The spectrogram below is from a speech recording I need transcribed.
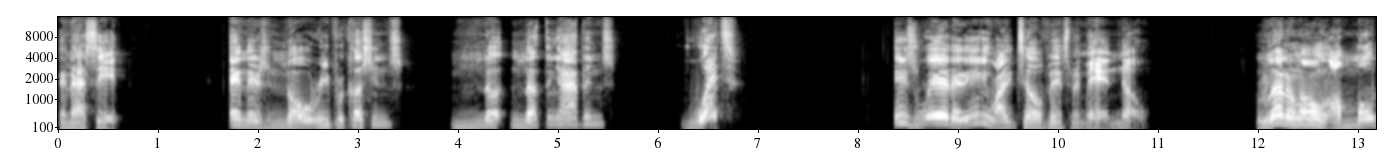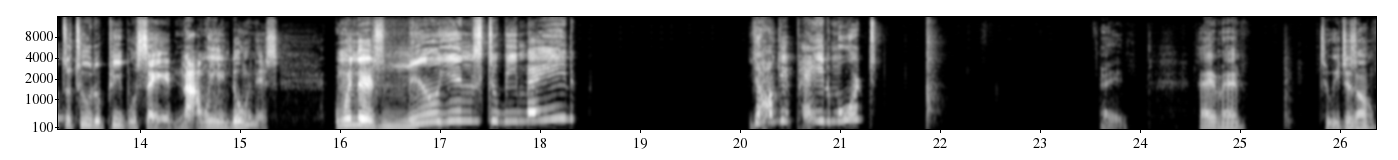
And that's it. And there's no repercussions. No, nothing happens. What? It's rare that anybody tell Vince McMahon no. Let alone a multitude of people saying, nah, we ain't doing this. When there's millions to be made, y'all get paid more. T- hey, hey, man. To each his own.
